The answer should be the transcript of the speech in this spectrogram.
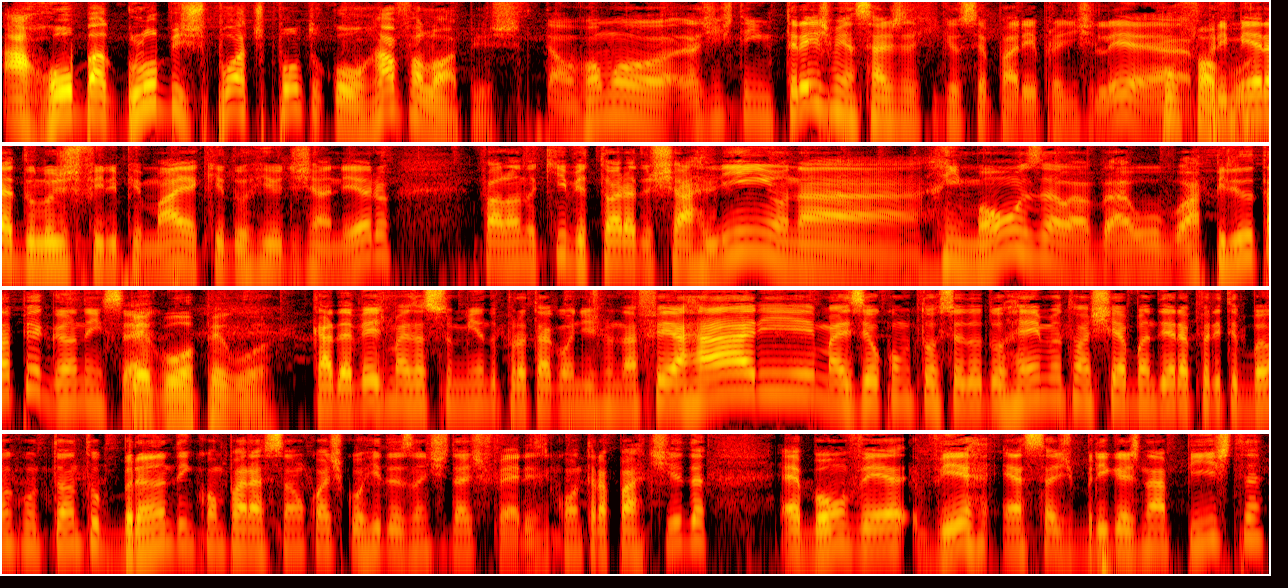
arroba globespot.com. Rafa Lopes. Então, vamos. A gente tem três mensagens aqui que eu separei para a gente ler. Por a favor. primeira é do Luiz Felipe Maia, aqui do Rio de Janeiro falando aqui, vitória do Charlinho na, em Monza. O, o apelido tá pegando, hein, Sérgio? Pegou, pegou cada vez mais assumindo protagonismo na Ferrari, mas eu, como torcedor do Hamilton, achei a bandeira preto e branco um tanto branda em comparação com as corridas antes das férias. Em contrapartida, é bom ver, ver essas brigas na pista.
